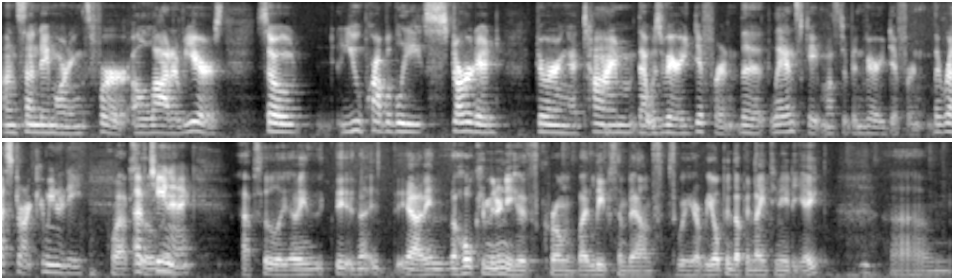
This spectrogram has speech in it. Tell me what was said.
on Sunday mornings for a lot of years so you probably started during a time that was very different. The landscape must have been very different. The restaurant community Well, of absolutely. Teaneck. Absolutely. I mean, the, the- yeah. I mean, the whole community has grown by leaps and bounds since we we opened up in 1988. Um,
